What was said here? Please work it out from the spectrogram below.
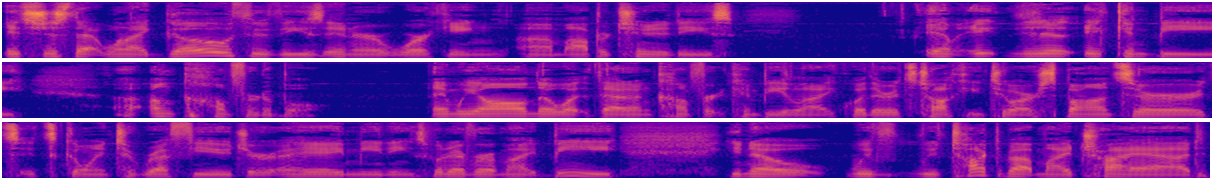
It's just that when I go through these inner working um, opportunities, it, it, can be uh, uncomfortable and we all know what that uncomfort can be like whether it's talking to our sponsor it's it's going to refuge or AA meetings whatever it might be you know we've we've talked about my triad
